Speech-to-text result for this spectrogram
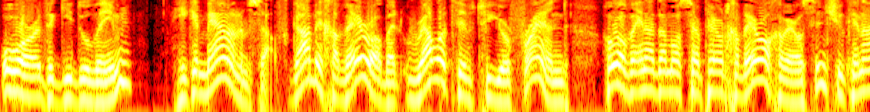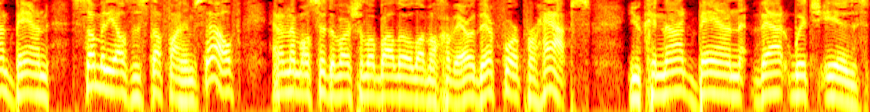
or the gidulim, he can ban on himself. Gabe chavero, but relative to your friend, since you cannot ban somebody else's stuff on himself, therefore perhaps you cannot ban that which is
